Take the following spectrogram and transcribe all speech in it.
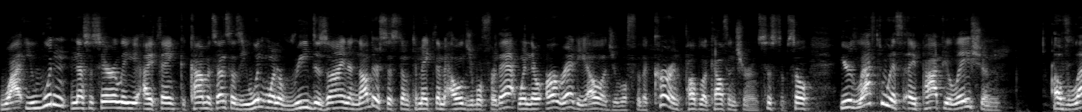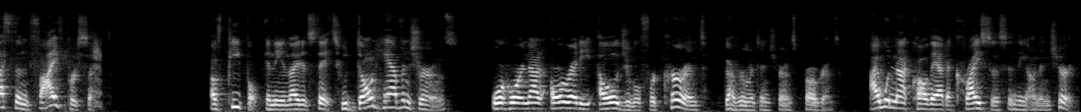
Why you wouldn't necessarily? I think common sense says you wouldn't want to redesign another system to make them eligible for that when they're already eligible for the current public health insurance system. So you're left with a population of less than five percent of people in the United States who don't have insurance or who are not already eligible for current government insurance programs. I would not call that a crisis in the uninsured.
